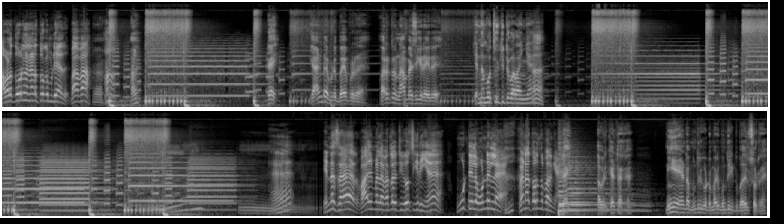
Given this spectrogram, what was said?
அவ்வளவு தூரம் என்னால தூக்க முடியாது. வா வா? டேய் ஏன்டா இப்படி பயப்படுற? வரட்டும் நான் பேசிக்கிறேன் இரு. என்னமோ தூக்கிட்டு வராங்க. என்ன சார்? வாய் மேல விரல வச்சு யோசிக்கிறீங்க? மூட்டையில ஒண்ணு இல்ல. வேணா திறந்து பாருங்க. டேய் அவர் கேட்டாங்க நீ ஏன்டா முந்திரி கொட்டை மாதிரி முந்திக்கிட்டு பதில் சொல்ற?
